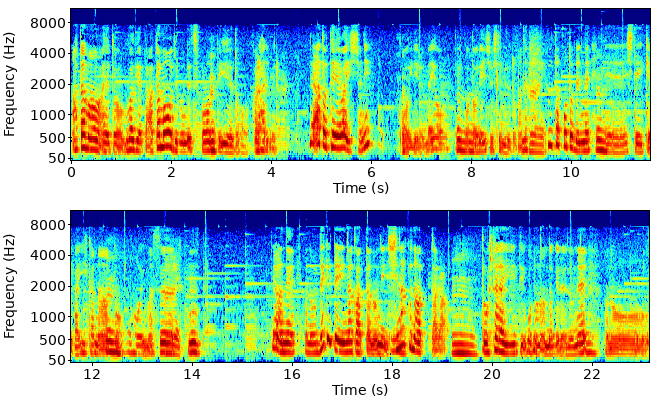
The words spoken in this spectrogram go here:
頭は、えー、と上着やったら頭を自分でスポンって入れるところから始める、であと手は一緒にこう入れるんだよ。っていうことを練習してみるとかね、はい。そういったことでね、うん。えーしていけばいいかなと思います。うんはい。うん。ではねあのできていなかったのにしなくなったらうん。どうしたらいいっていうことなんだけれどね、うん。あのー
